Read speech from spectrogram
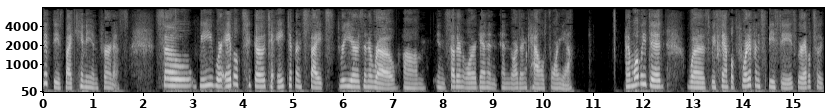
50s by Kimmey and Furniss. So we were able to go to eight different sites three years in a row um, in southern Oregon and, and northern California. And what we did was we sampled four different species. We were able to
